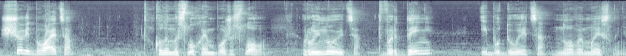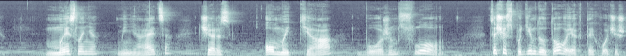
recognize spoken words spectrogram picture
Що відбувається, коли ми слухаємо Боже Слово? Руйнуються твердині і будується нове мислення. Мислення міняється через омиття Божим Словом. Це щось подібне до того, як ти хочеш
